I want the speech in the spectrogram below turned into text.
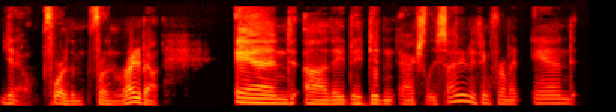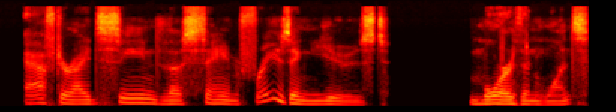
you know, for them for them to write about, and uh, they they didn't actually cite anything from it. And after I'd seen the same phrasing used more than once,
